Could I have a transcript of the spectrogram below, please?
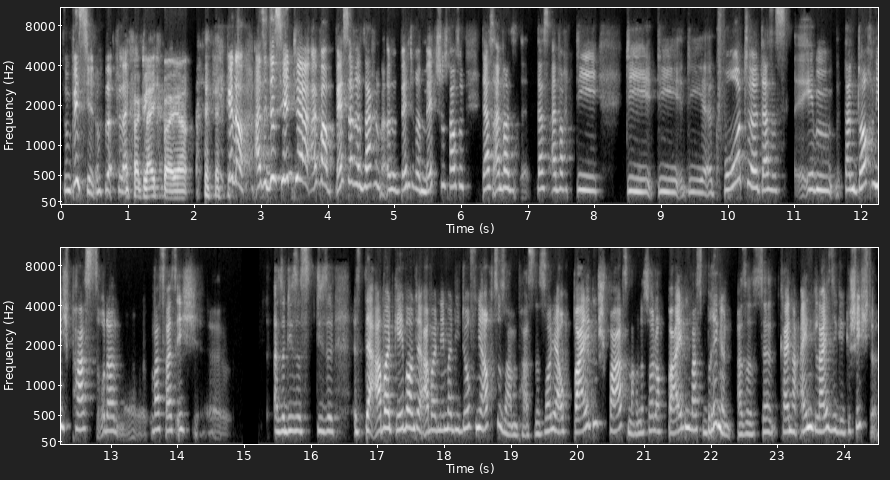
So ein bisschen, oder vielleicht. Vergleichbar, ja. genau, also das hinter einfach bessere Sachen, also bessere Matches rausholen, dass einfach, dass einfach die, die, die, die Quote, dass es eben dann doch nicht passt oder was weiß ich, äh, also dieses, diese, der Arbeitgeber und der Arbeitnehmer, die dürfen ja auch zusammenpassen. Das soll ja auch beiden Spaß machen. Das soll auch beiden was bringen. Also es ist ja keine eingleisige Geschichte.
